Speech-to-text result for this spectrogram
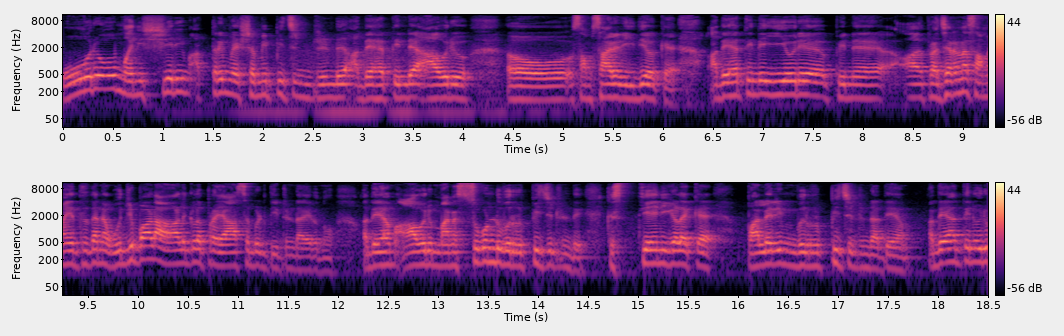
ഓരോ മനുഷ്യരെയും അത്രയും വിഷമിപ്പിച്ചിട്ടുണ്ട് അദ്ദേഹത്തിന്റെ ആ ഒരു സംസാര രീതിയൊക്കെ. അദ്ദേഹത്തിന്റെ ഈ ഒരു പിന്നെ പ്രചരണ സമയത്ത് തന്നെ ഒരുപാട് ആളുകളെ പ്രയാസപ്പെടുത്തിയിട്ടുണ്ടായിരുന്നു. അദ്ദേഹം ആ ഒരു മനസ്സുകൊണ്ട് വെറുപ്പിച്ചിട്ടുണ്ട്. ക്രിസ്ത്യാനികളൊക്കെ പലരും വെറുപ്പിച്ചിട്ടുണ്ട് അദ്ദേഹം. അദ്ദേഹത്തിന് ഒരു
